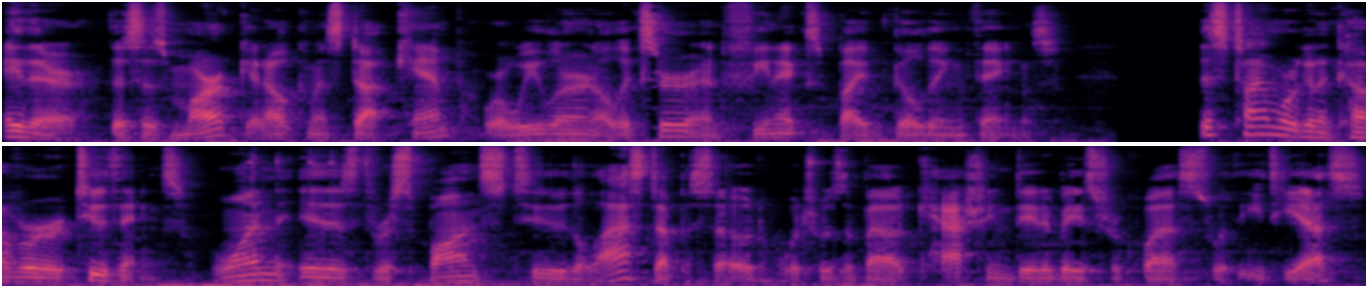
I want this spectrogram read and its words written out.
Hey there, this is Mark at alchemist.camp where we learn Elixir and Phoenix by building things. This time we're going to cover two things. One is the response to the last episode, which was about caching database requests with ETS,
